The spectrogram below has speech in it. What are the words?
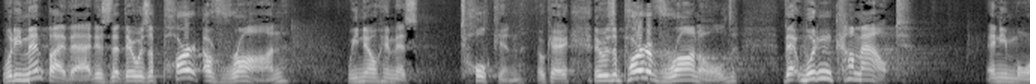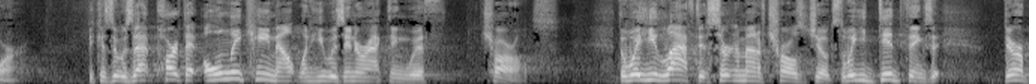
What he meant by that is that there was a part of Ron, we know him as Tolkien, okay? There was a part of Ronald that wouldn't come out anymore because it was that part that only came out when he was interacting with Charles. The way he laughed at certain amount of Charles' jokes, the way he did things. There are,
